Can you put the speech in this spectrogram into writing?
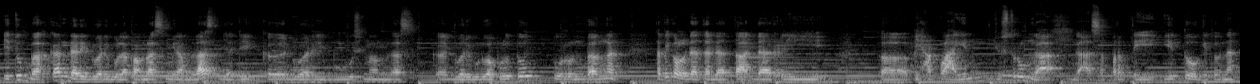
Itu bahkan dari 2018-19 jadi ke 2019 ke 2020 tuh turun banget. Tapi kalau data-data dari eh, pihak lain justru nggak nggak seperti itu gitu. Nah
